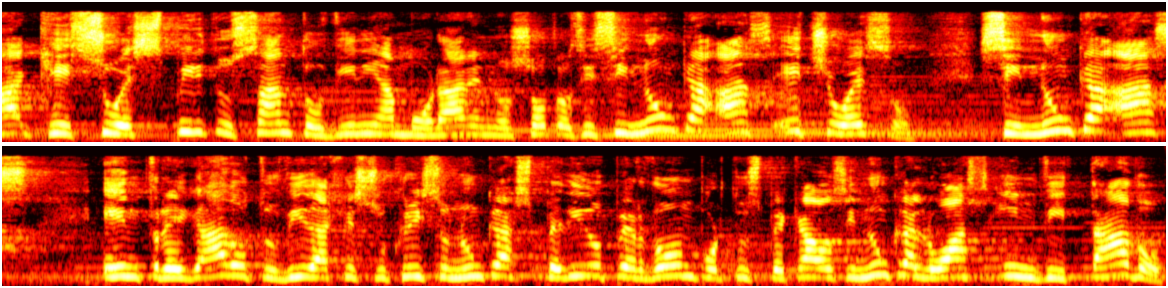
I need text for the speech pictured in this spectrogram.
a que su Espíritu Santo viene a morar en nosotros. Y si nunca has hecho eso, si nunca has entregado tu vida a Jesucristo, nunca has pedido perdón por tus pecados y nunca lo has invitado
